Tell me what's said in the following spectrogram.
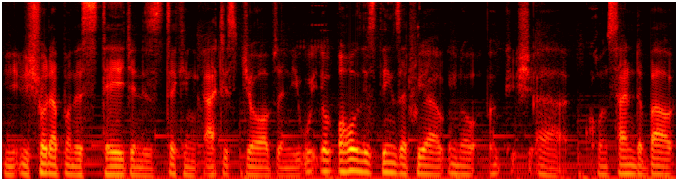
you showed up on the stage and is taking artist jobs and you, all these things that we are you know uh, concerned about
